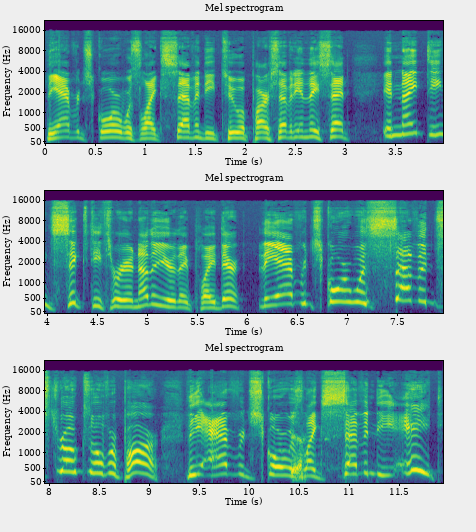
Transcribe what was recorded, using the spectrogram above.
the average score was like 72, a par 70. And they said in 1963, another year they played there, the average score was seven strokes over par. The average score was Yeah. like 78.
